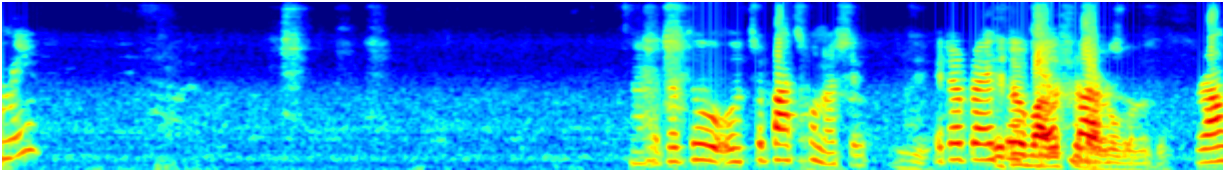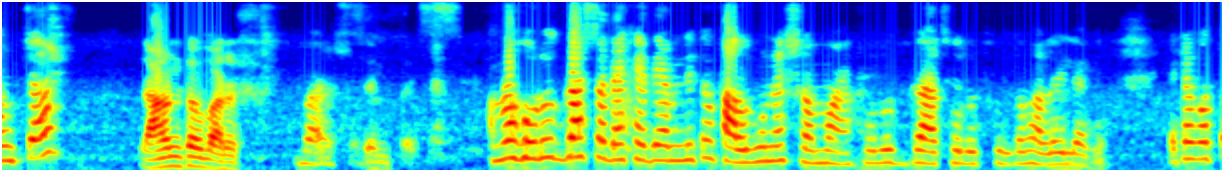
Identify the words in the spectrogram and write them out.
আমি। এটা তো হচ্ছে পাঁচ কোনা শেপ এটার প্রাইস হচ্ছে বারোশো রাউন্ডটা রাউন্ডটাও বারোশো। বারোশো। সেম প্রাইস আমরা হলুদ গাছটা দেখাই দিই এমনি তো ফাল্গুনের সময়। হলুদ গাছ হলুদ ফুল তো ভালোই লাগে। এটা কত?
